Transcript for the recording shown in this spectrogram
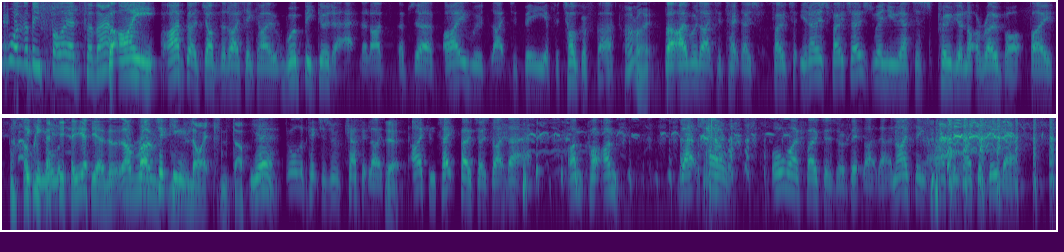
I'd want to be fired for that. But I, I've got a job that I think I would be good at that I've observed. I would like to be a photographer, All right. but I would like to take those photos. You know those photos when you have to prove you're not a robot by ticking all the, yeah, yeah, yeah. The, uh, road ticking- lights and stuff. yeah, all the pictures of traffic lights. Yeah. I can take photos like that. I'm quite. I'm. That's how all my photos are a bit like that, and I think I think I could do that.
